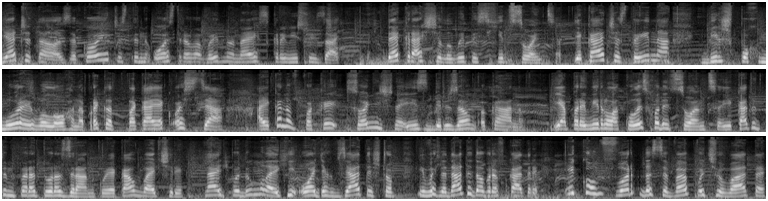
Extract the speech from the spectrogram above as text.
Я читала, з якої частини острова видно найяскравіший захід, де краще ловити схід сонця, яка частина більш похмура і волога, наприклад, така як ось ця, а яка навпаки сонячна із бірюзовим океаном. Я перевірила, коли сходить сонце, яка тут температура зранку, яка ввечері. Навіть подумала, який одяг взяти, щоб і виглядати добре в кадрі, і комфортно себе почувати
